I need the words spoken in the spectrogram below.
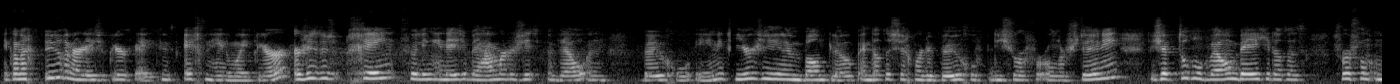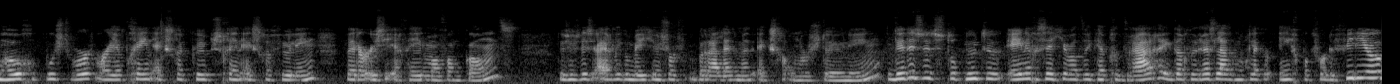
Ik kan echt uren naar deze kleur kijken. Ik vind het echt een hele mooie kleur. Er zit dus geen vulling in deze BH, maar er zit wel een beugel in. Hier zie je een band lopen en dat is zeg maar de beugel die zorgt voor ondersteuning. Dus je hebt toch nog wel een beetje dat het soort van omhoog gepusht wordt. Maar je hebt geen extra cups, geen extra vulling. Verder is hij echt helemaal van kant. Dus het is eigenlijk een beetje een soort bralet met extra ondersteuning. Dit is dus tot nu toe het enige setje wat ik heb gedragen. Ik dacht de rest laat ik nog lekker ingepakt voor de video.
